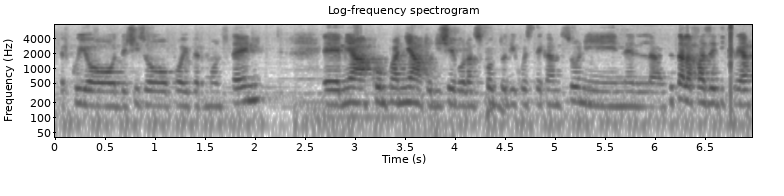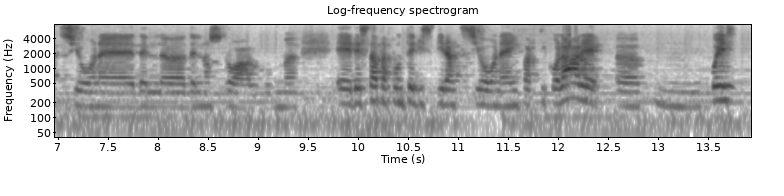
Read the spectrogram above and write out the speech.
per cui ho deciso poi per Molteni, eh, mi ha accompagnato, dicevo, l'ascolto di queste canzoni in tutta la fase di creazione del, del, nostro album. Ed è stata fonte di ispirazione, in particolare eh, questo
